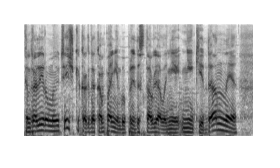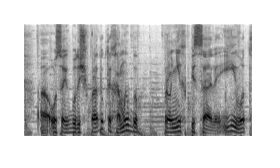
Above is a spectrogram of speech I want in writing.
Контролируемые утечки, когда компания бы предоставляла не, некие данные а, о своих будущих продуктах, а мы бы про них писали. И вот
